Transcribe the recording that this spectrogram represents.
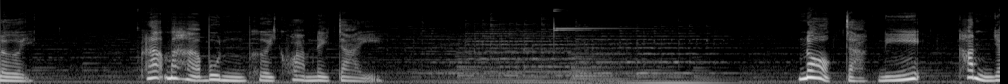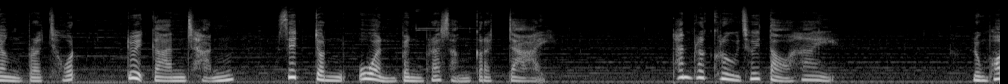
เลย พระมหาบุญเผยความในใจ นอกจากนี้ท่านยังประชดด้วยการฉันเสียจนอ้วนเป็นพระสังกระจาย ท่านพระครูช่วยต่อให้หลวงพ่อ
